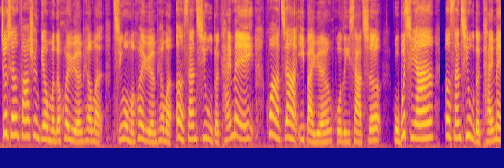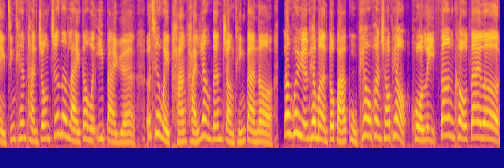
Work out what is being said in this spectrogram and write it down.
就先发讯给我们的会员朋友们，请我们会员朋友们二三七五的凯美挂价一百元获利下车。果不其然，二三七五的凯美今天盘中真的来到了一百元，而且尾盘还亮灯涨停板呢，让会员票们都把股票换钞票，获利放口袋了。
